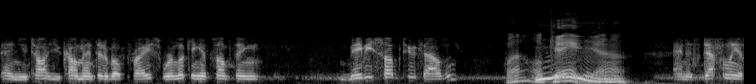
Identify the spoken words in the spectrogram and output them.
And you taught, you commented about price. We're looking at something maybe sub 2,000. Well, okay, Mm. yeah. and it's definitely a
